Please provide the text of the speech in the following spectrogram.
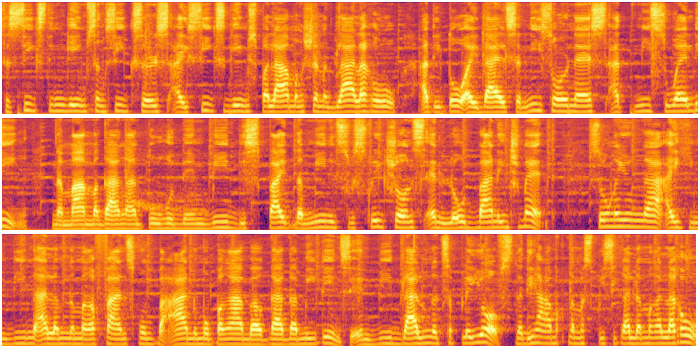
Sa 16 games ng Sixers ay 6 games pa lamang siya naglalaro at ito ay dahil sa knee soreness at knee swelling. Namamaga nga ang tuhod ni Embiid despite the minutes restrictions and load management. So ngayon nga ay hindi na alam ng mga fans kung paano mo pa nga gagamitin si Embiid lalo na sa playoffs na dihamak na mas pisikal ang mga laro.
